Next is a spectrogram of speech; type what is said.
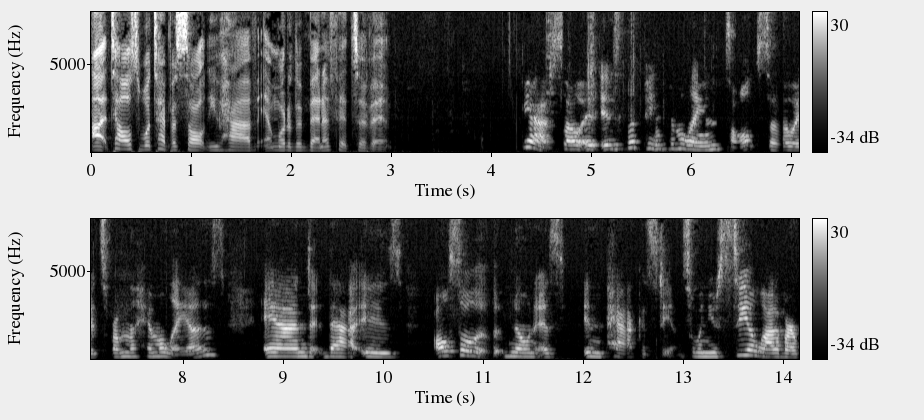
Uh, tell us what type of salt you have and what are the benefits of it. Yeah, so it is the pink Himalayan salt. So it's from the Himalayas, and that is also known as in Pakistan. So when you see a lot of our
